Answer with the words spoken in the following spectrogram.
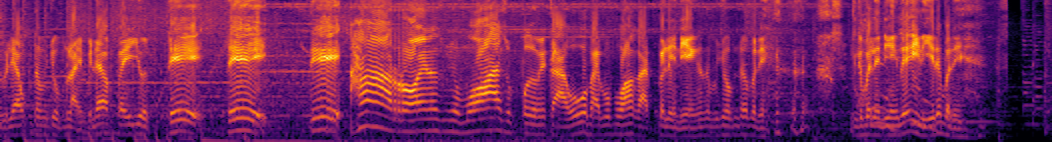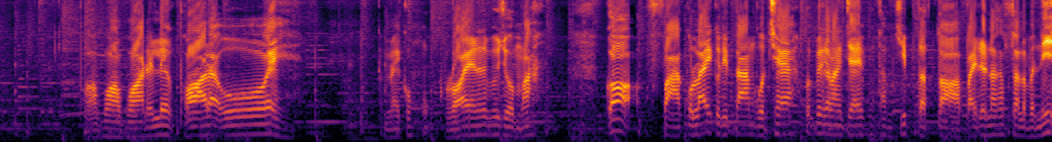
ไปแล้วท่านผู้ชมไหลไปแล้วไปหยุดที่ที่ ที่ห้าร้อยนะท่านผู้ชมว้าซุปเปอร์ไม่กาโอ้ไปพอๆกันไปเล่นเองนะท่านผู้ชมเด้อบัดนี้ก็ไปเล่นเองได้อีหลีได้อบัดนี้พอพอพอได้เลิกพอแล้วโอ้ยกำไรก็หกร้อยนะท่านผู้ชมอะก็ฝากกดไลค์กดติดตามกดแชร์เพื่อเป็นกำลังใจให้ผมทำคลิปต่อๆไปด้วยนะครับสำหรับวันนี้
